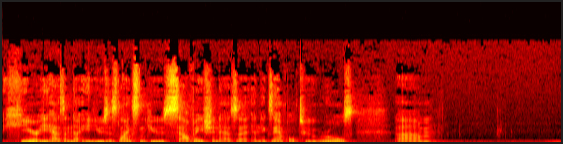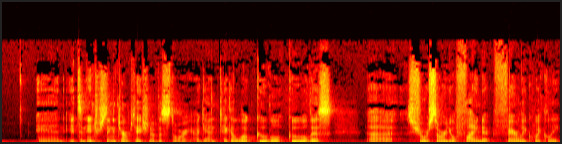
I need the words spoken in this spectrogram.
here he has a he uses Langston Hughes' salvation as a, an example to rules. Um, and it's an interesting interpretation of the story. Again, take a look, Google Google this uh, short story. You'll find it fairly quickly.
